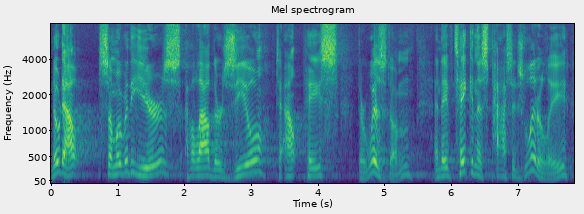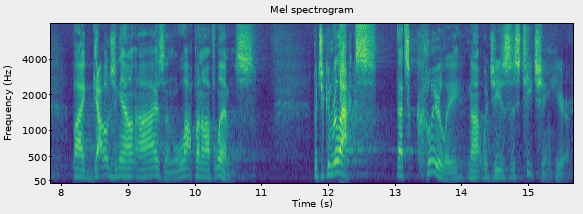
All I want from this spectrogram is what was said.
No doubt, some over the years have allowed their zeal to outpace their wisdom, and they've taken this passage literally by gouging out eyes and lopping off limbs. But you can relax. That's clearly not what Jesus is teaching here.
